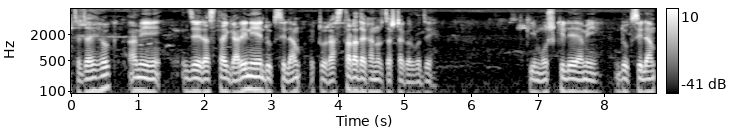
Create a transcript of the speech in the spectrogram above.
আচ্ছা যাই হোক, আমি যে রাস্তায় গাড়ি নিয়ে ঢুকছিলাম, একটু রাস্তাটা দেখানোর চেষ্টা করব যে কি মুশকিলে আমি ঢুকছিলাম,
